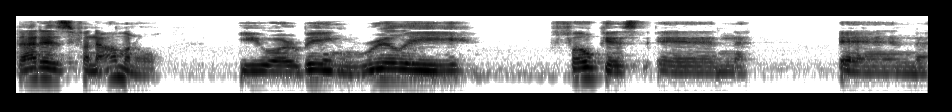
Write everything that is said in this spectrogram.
that is phenomenal. You are being really focused and and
